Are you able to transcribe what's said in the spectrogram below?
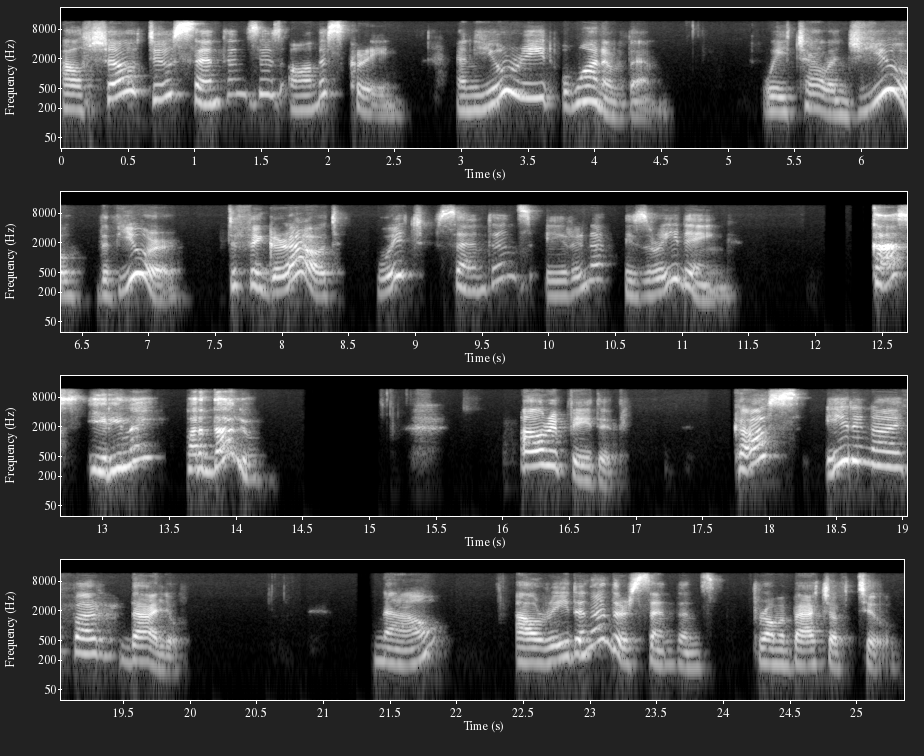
I'll show two sentences on the screen and you read one of them. We challenge you, the viewer, to figure out which sentence Irina is reading. Kas Irinai par daļu? I'll repeat it. Kas Irinai par daļu? Now, I'll read another sentence from a batch of two.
